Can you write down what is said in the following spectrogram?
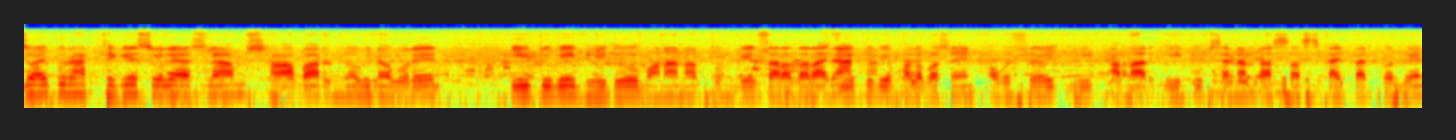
জয়পুরহাট থেকে চলে আসলাম সাবার নবীনগরের ইউটিউবে ভিডিও বানানোর সঙ্গে যারা যারা ইউটিউবে ভালোবাসেন অবশ্যই ই- আমার ইউটিউব চ্যানেলটা সাবস্ক্রাইবার করবেন।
